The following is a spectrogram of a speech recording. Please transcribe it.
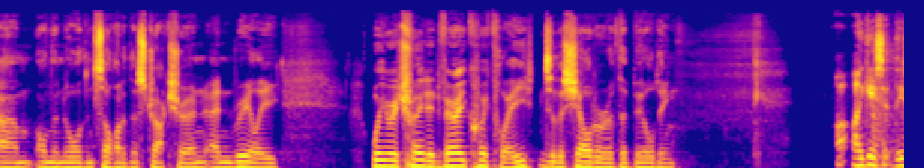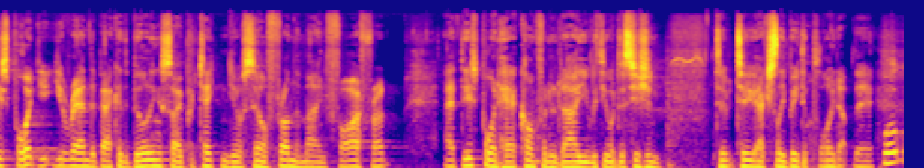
um, on the northern side of the structure. And, and really, we retreated very quickly mm. to the shelter of the building. I guess at this point you're around the back of the building, so protecting yourself from the main fire front. At this point, how confident are you with your decision to, to actually be deployed up there? Well,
